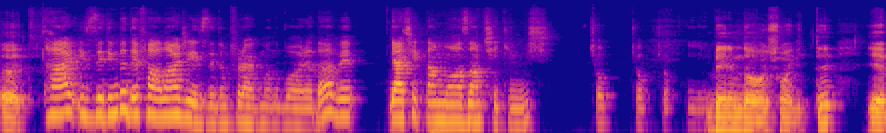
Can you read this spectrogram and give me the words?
evet. Her izlediğimde defalarca izledim fragmanı bu arada ve gerçekten muazzam çekilmiş. Çok çok çok iyi. Benim de hoşuma gitti. E,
